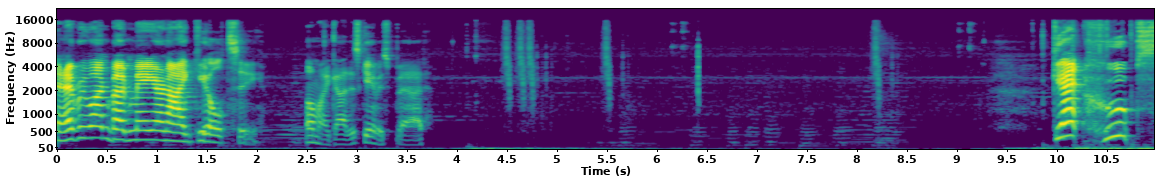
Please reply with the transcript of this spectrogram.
Everyone but Mayor and I guilty. Oh my god, this game is bad. Get hoops!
